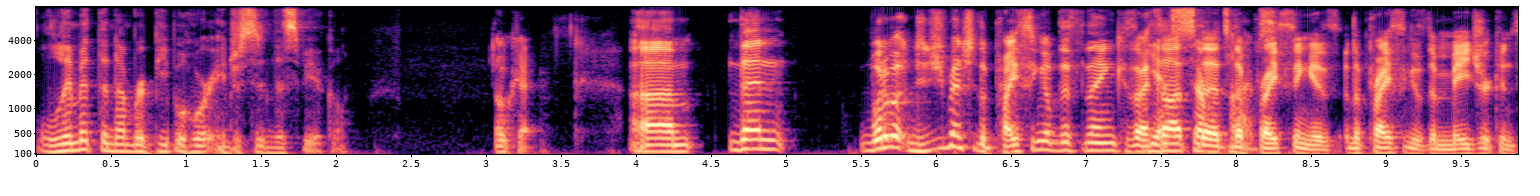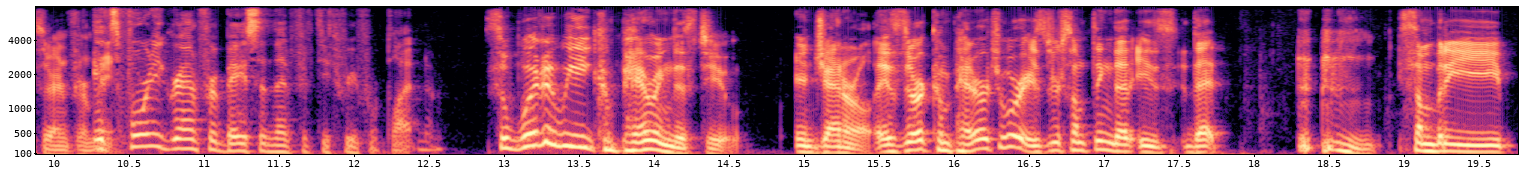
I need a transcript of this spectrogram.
limit the number of people who are interested in this vehicle. Okay, um, then what about? Did you mention the pricing of this thing? Because I Yes, thought that the pricing is the pricing is the major concern for me. It's 40 grand for base and then 53 for platinum. So what are we comparing this to in general? Is there a comparator? Is there something that is that somebody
